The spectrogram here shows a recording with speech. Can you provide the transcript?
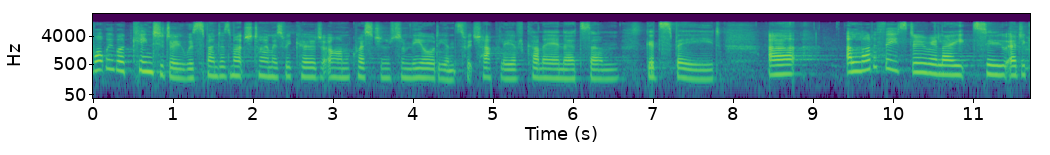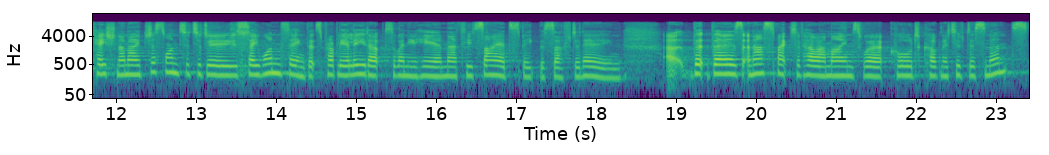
what we were keen to do was spend as much time as we could on questions from the audience, which happily have come in at um, good speed. Uh, a lot of these do relate to education, and I just wanted to do say one thing that's probably a lead up to when you hear Matthew Syed speak this afternoon. Uh, that there's an aspect of how our minds work called cognitive dissonance,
